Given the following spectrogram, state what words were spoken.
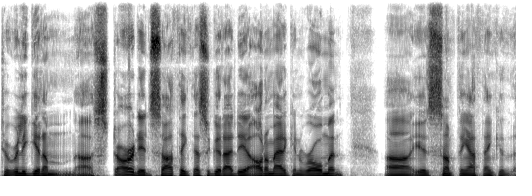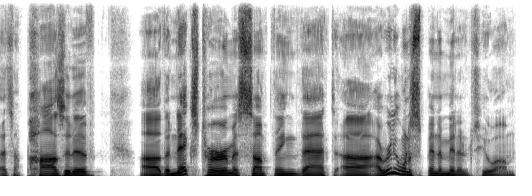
to really get them uh, started. So I think that's a good idea. Automatic enrollment uh, is something I think that's a positive. Uh, the next term is something that uh, I really want to spend a minute or two on,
